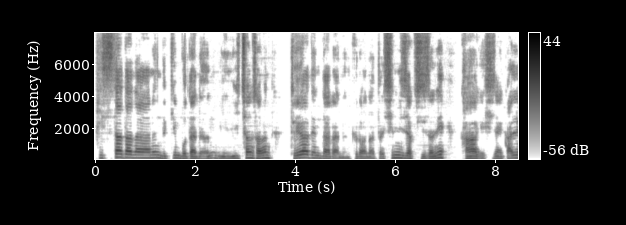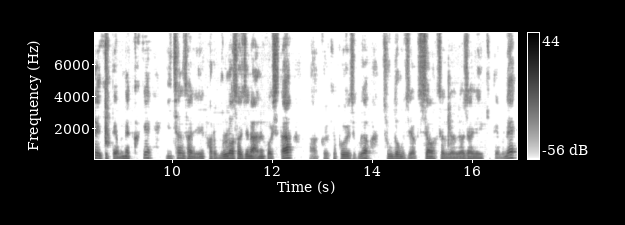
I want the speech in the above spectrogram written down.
비싸다라는 느낌보다는 2천선은 돼야 된다라는 그런 어떤 심리적 지지선이 강하게 시장에 깔려 있기 때문에 크게 2천선이 바로 물러서지는 않을 것이다. 아, 그렇게 보여지고요. 중동 지역 지정학적 여전히 있기 때문에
